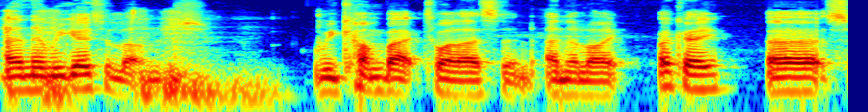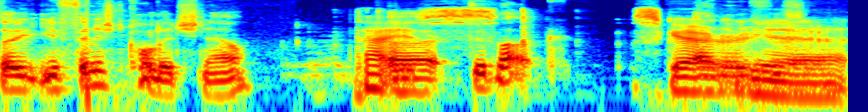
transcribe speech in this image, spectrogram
And then we go to lunch. We come back to our lesson, and they're like, "Okay, uh, so you finished college now. That Uh, is good luck." scary. was just- yeah,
